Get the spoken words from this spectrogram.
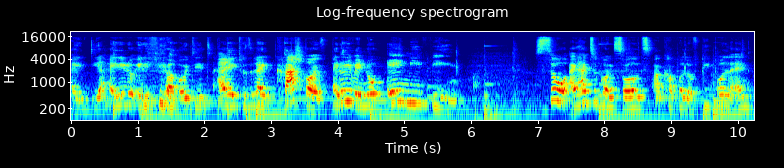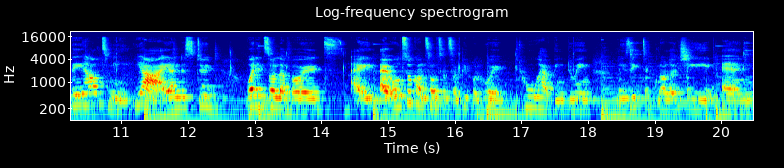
idea. I didn't know anything about it. I, it was like crash course. I don't even know anything so I had to consult a couple of people and they helped me yeah I understood what it's all about I, I also consulted some people who, are, who have been doing music technology and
